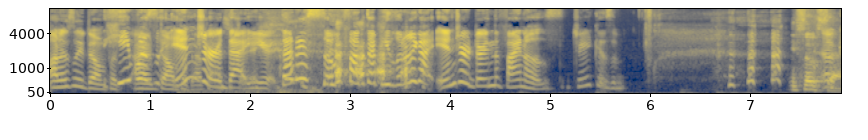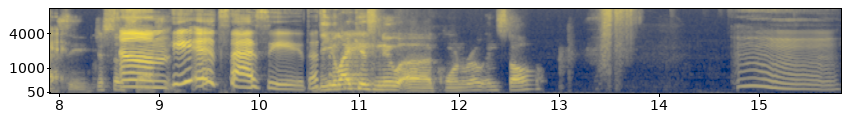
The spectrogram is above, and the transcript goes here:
Honestly, don't. Put, he I was don't injured past that Drake. year. That is so fucked up. He literally got injured during the finals. Jake is a He's so sassy, just so Um, sassy. He is sassy. That's Do you like his new uh cornrow install? Mm,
